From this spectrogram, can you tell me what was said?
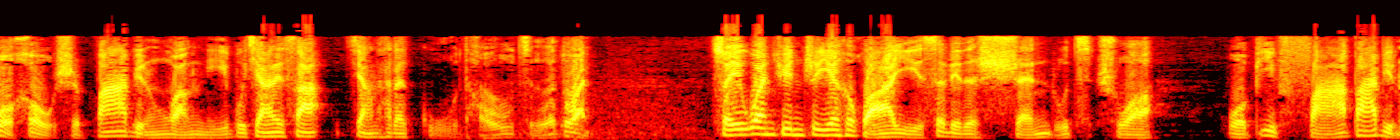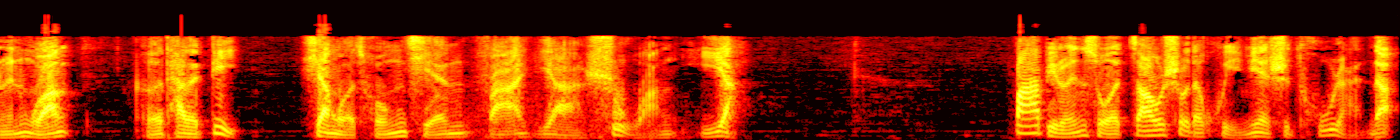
末后是巴比伦王尼布加利撒。将他的骨头折断，所以万军之耶和华以色列的神如此说：“我必罚巴比伦王和他的地，像我从前罚亚述王一样。”巴比伦所遭受的毁灭是突然的，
